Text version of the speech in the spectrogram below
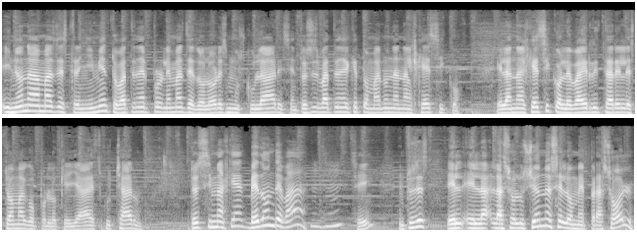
Y no nada más de estreñimiento, va a tener problemas de dolores musculares, entonces va a tener que tomar un analgésico. El analgésico le va a irritar el estómago por lo que ya escucharon. Entonces, imagínate, ve dónde va, ¿sí? Entonces, la, solución no es el omeprazol,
